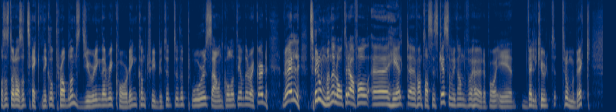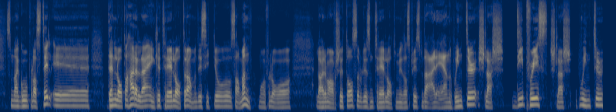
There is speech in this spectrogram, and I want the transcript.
Og så står det også 'Technical problems during the recording contributed to the poor sound quality of the record'. Vel, trommene låter iallfall uh, helt uh, fantastiske, som vi kan få høre på i et veldig kult trommebrekk som det er god plass til. I den låta her, eller det er egentlig tre låter, da, men de sitter jo sammen. Må få lov å la dem avslutte også. Det blir liksom tre låter med Middagspris, men det er én Winter slash Deep Freeze slash Winter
